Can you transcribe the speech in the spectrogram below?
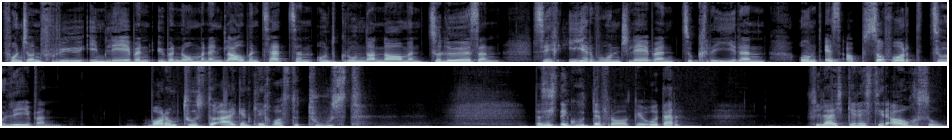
von schon früh im Leben übernommenen Glaubenssätzen und Grundannahmen zu lösen, sich ihr Wunschleben zu kreieren und es ab sofort zu leben. Warum tust du eigentlich, was du tust? Das ist eine gute Frage, oder? Vielleicht geht es dir auch so.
